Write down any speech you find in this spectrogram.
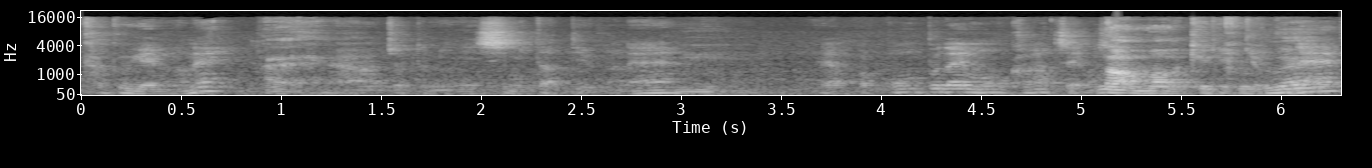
格言のねはい。あーちょっと身に染みたっていうかうね、ん。やっぱポンプ代もかかっちゃいましたまあまあ結局ね。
